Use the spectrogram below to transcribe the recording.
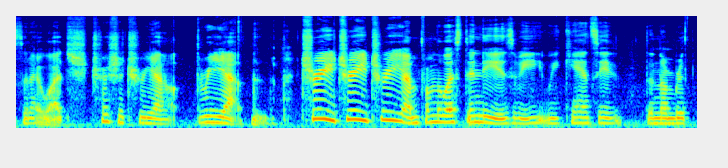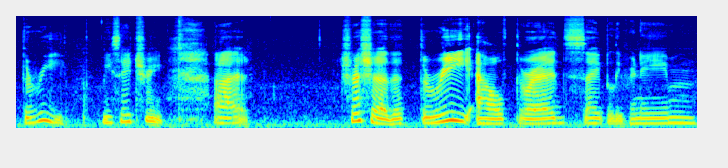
did I watch? Trisha Tree out. Three out. Tree, tree, tree. I'm from the West Indies. We we can't say the number three. We say tree. Uh, Trisha, the three owl threads. I believe her name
